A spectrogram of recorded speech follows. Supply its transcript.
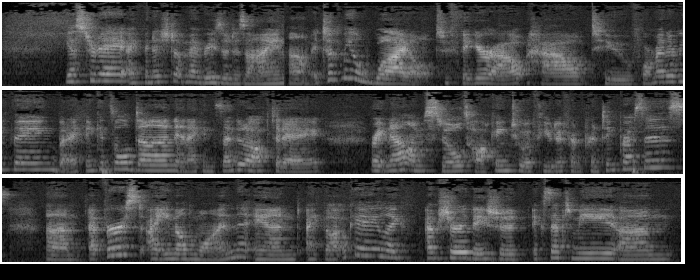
Yesterday, I finished up my Riso design. Um, it took me a while to figure out how to format everything, but I think it's all done and I can send it off today. Right now, I'm still talking to a few different printing presses. Um, at first, I emailed one and I thought, okay, like, I'm sure they should accept me. Um,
